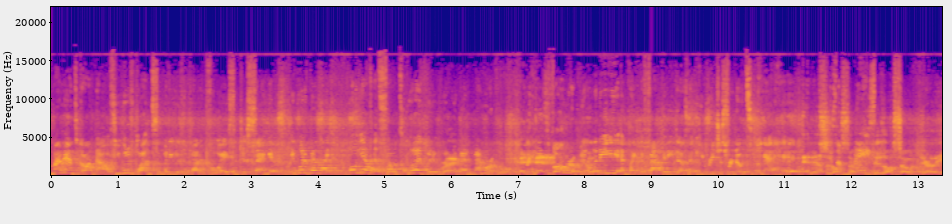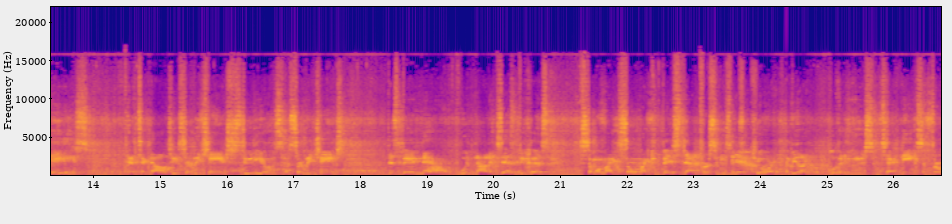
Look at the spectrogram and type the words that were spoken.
My man's gone now. If you would have gotten somebody with a better voice and just sang it, it would have been like, oh yeah, that sounds good, but it wouldn't Right. have been memorable. And- but his and- vulnerability and like the fact that he doesn't, he reaches for notes he can't hit. And this is is also amazing. this is also the early '80s. Yeah, technology has certainly changed. Studios have certainly changed. This band now would not exist because someone might someone might convince that person who's Yeah. insecure and be like, "We're going to use some techniques and throw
